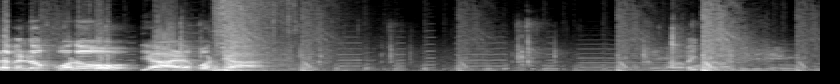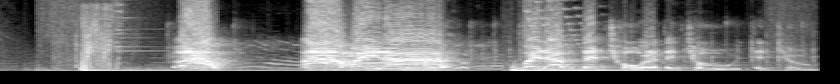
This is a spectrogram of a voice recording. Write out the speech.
เราเป็นโรคกลัวโล่อย่าทุกคนอย่าอ้าว อ้าวไม่นะ ไม่นะเต้นโชว์นะเต้นโชว์เต้นโชว์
